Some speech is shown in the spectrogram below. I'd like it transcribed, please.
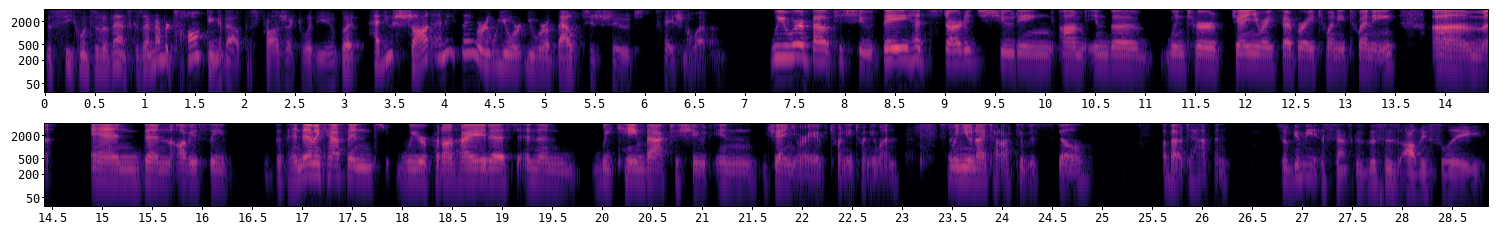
the sequence of events because I remember talking about this project with you, but had you shot anything or you were you were about to shoot Station 11? we were about to shoot. They had started shooting um, in the winter january february 2020 um, and then obviously the pandemic happened we were put on hiatus and then we came back to shoot in january of 2021 so when you and i talked it was still about to happen. So give me a sense because this is obviously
